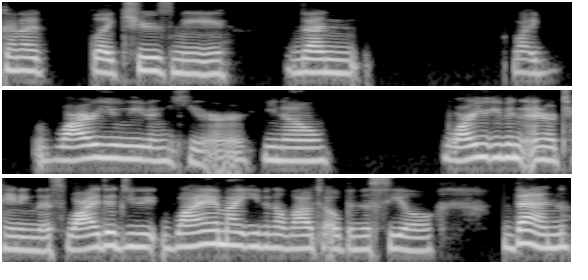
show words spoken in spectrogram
gonna like choose me then like why are you even here? You know why are you even entertaining this? Why did you why am i even allowed to open the seal then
